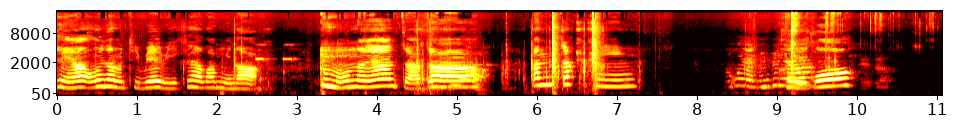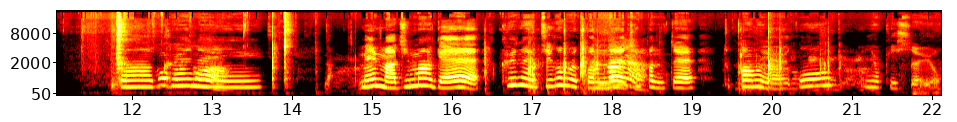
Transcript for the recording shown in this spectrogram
안녕하세요. 오늘은 TV의 미크라고 합니다. 오늘은 짜잔 반짝핑? 그리고 자 퀸이 맨 마지막에 퀸을 찍어볼 건데 첫 번째 뚜껑을 열고 이렇게 있어요.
